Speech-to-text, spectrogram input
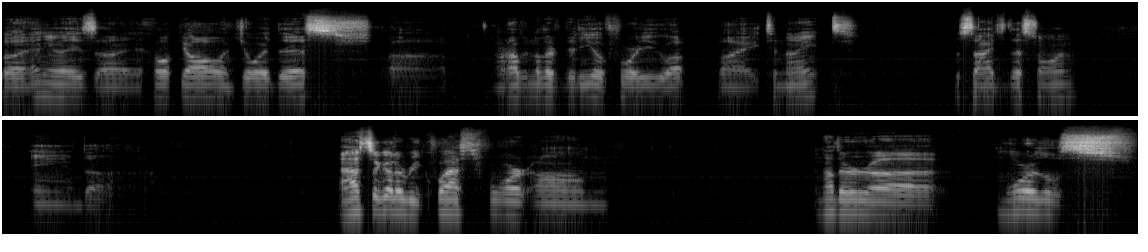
But anyways, I hope y'all enjoyed this. Uh, I'll have another video for you up by tonight, besides this one. And uh, I also got a request for um, another uh, more of those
